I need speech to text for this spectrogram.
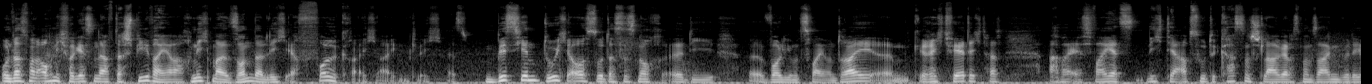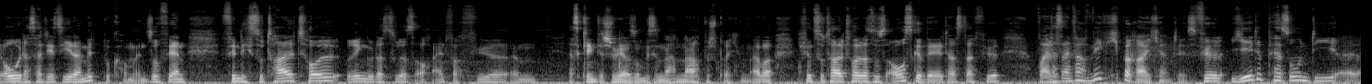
Und was man auch nicht vergessen darf, das Spiel war ja auch nicht mal sonderlich erfolgreich eigentlich. Also ein bisschen durchaus so, dass es noch äh, die äh, Volume 2 und 3 ähm, gerechtfertigt hat. Aber es war jetzt nicht der absolute Kassenschlager, dass man sagen würde, oh, das hat jetzt jeder mitbekommen. Insofern finde ich es total toll, Ringo, dass du das auch einfach für, ähm, das klingt jetzt schon wieder so ein bisschen nach Nachbesprechung, aber ich finde es total toll, dass du es ausgewählt hast dafür, weil das einfach wirklich bereichernd ist. Für jede Person, die äh,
